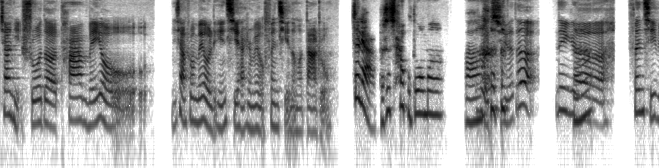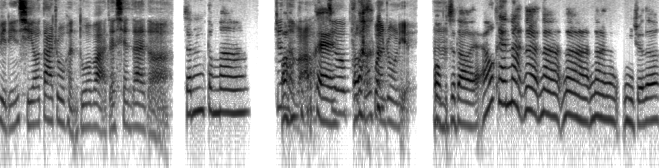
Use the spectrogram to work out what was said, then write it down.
像你说的，他没有，你想说没有林奇还是没有芬奇那么大众？这俩不是差不多吗？啊，我觉得 那个芬奇比林奇要大众很多吧，在现在的真的吗？真的吧？就 普通观众里。我不知道哎，OK，那那那那那你觉得，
